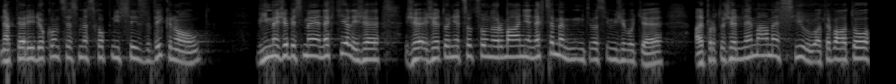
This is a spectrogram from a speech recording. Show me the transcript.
na které dokonce jsme schopni si zvyknout. Víme, že bychom je nechtěli, že, že, že je to něco, co normálně nechceme mít ve svém životě, ale protože nemáme sílu a trvá to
